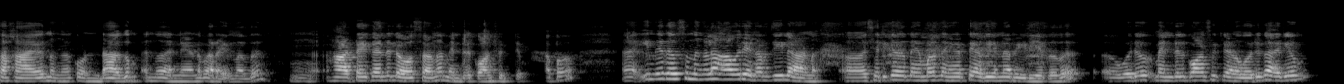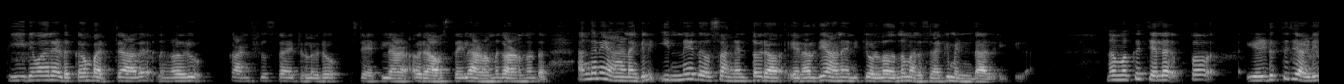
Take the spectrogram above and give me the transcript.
സഹായവും നിങ്ങൾക്ക് ഉണ്ടാകും എന്ന് തന്നെയാണ് പറയുന്നത്. ഹാർട്ട് ലോസ് ആണ് മെന്റൽ കോൺഫ്ലിക്റ്റും അപ്പോൾ ഇന്നേ ദിവസം നിങ്ങൾ ആ ഒരു എനർജിയിലാണ്. ശരിക്കും അത് നമ്മൾ നേരത്തെ അത് തന്നെ റീഡ് ചെയ്തത്. ഒരു മെന്റൽ കോൺഫ്ലിക്റ്റ് ആണ്. ഒരു കാര്യം തീരുമാനം എടുക്കാൻ പറ്റാതെ നിങ്ങളൊരു കൺഫ്യൂസ്ഡ് ആയിട്ടുള്ള ഒരു സ്റ്റേറ്റിലാണ് ഒരു അവസ്ഥയിലാണെന്ന് കാണുന്നുണ്ട്. അങ്ങനെയാണെങ്കിൽ ഇന്നേ ദിവസം അങ്ങനത്തെ ഒരു എനർജിയാണ് എനിക്കുള്ളതെന്ന് മനസ്സിലാക്കി മിണ്ടാതിരിക്കുക. നമുക്ക് ചിലപ്പോൾ എടുത്തു ചാടി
